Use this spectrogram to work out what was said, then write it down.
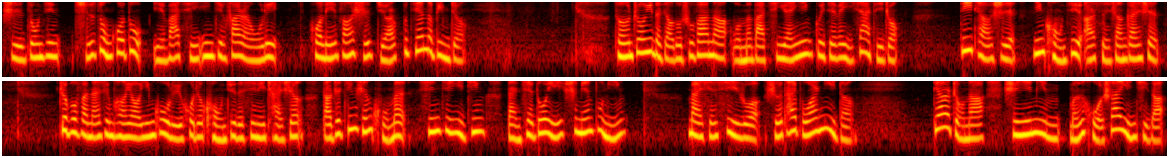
使宗筋持纵过度，引发其阴茎发软无力，或临房时举而不坚的病症。从中医的角度出发呢，我们把其原因归结为以下几种：第一条是因恐惧而损伤肝肾，这部分男性朋友因顾虑或者恐惧的心理产生，导致精神苦闷、心悸易惊、胆怯多疑、失眠不宁。脉弦细弱、舌苔薄而腻等。第二种呢，是因命门火衰引起的，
